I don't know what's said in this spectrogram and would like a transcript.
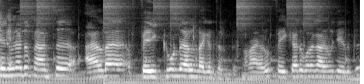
ജെന്യൂൻ ഫാൻസ് അയാളുടെ ഫേക്ക് കൊണ്ട് അയാൾ ഉണ്ടാക്കിയെടുത്തിട്ടുണ്ട് കാരണം അയാൾ ഫേക്ക് ആയിട്ട് കുറെ കാര്യങ്ങൾ ചെയ്തിട്ട്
